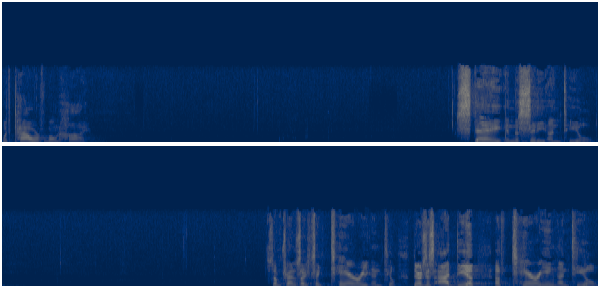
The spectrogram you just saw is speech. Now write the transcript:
with power from on high. Stay in the city until. Some translations say tarry until. There's this idea of tarrying until.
